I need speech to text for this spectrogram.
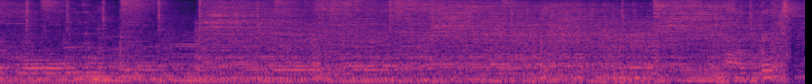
I'm not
